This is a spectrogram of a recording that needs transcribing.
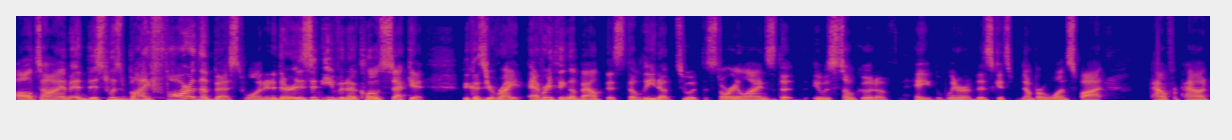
all time, and this was by far the best one. And there isn't even a close second because you're right. Everything about this, the lead up to it, the storylines, that it was so good. Of hey, the winner of this gets number one spot. Pound for pound,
